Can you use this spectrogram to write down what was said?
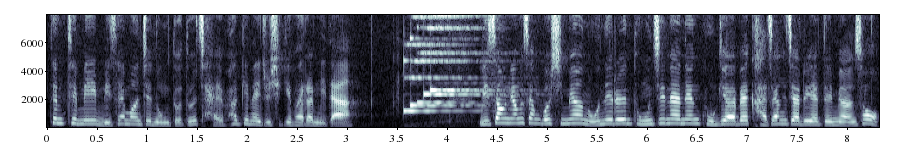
틈틈이 미세먼지 농도도 잘 확인해 주시기 바랍니다. 위성 영상 보시면 오늘은 동진하는 고기압의 가장자리에 들면서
